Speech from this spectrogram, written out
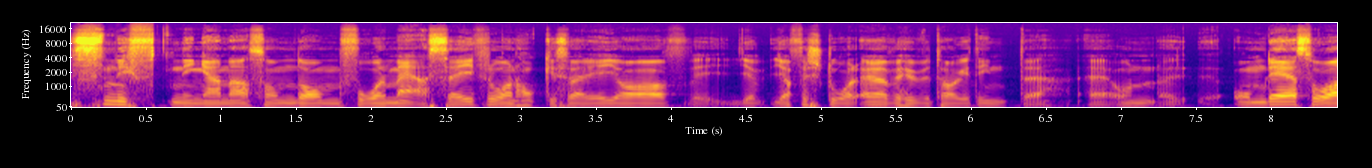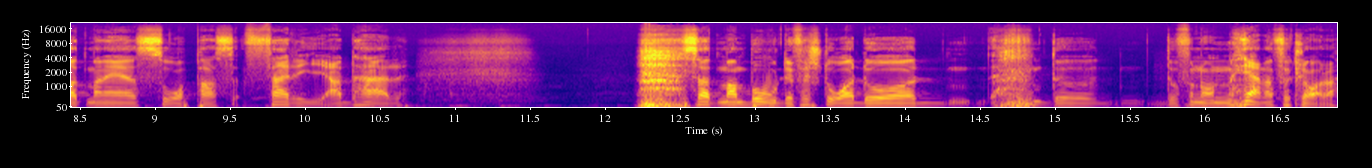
snyftningarna som de får med sig från Hockeysverige. Jag, jag, jag förstår överhuvudtaget inte. Eh, om, om det är så att man är så pass färgad här så att man borde förstå, då, då, då får någon gärna förklara.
